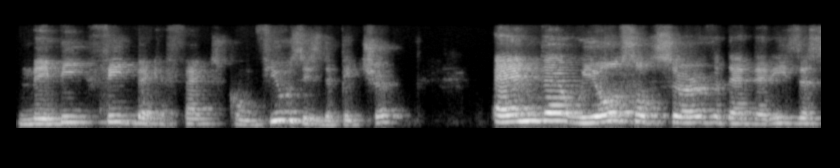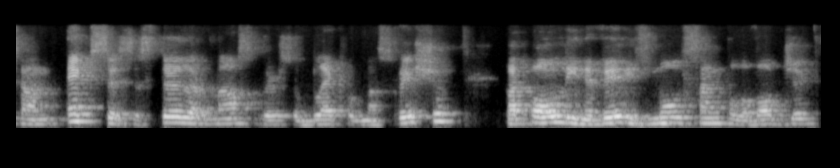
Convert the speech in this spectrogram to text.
maybe feedback effect confuses the picture. And uh, we also observe that there is uh, some excess stellar mass versus black hole mass ratio, but only in a very small sample of objects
